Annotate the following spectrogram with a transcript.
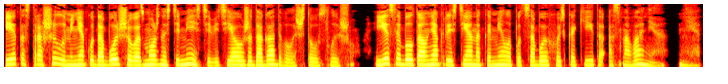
И это страшило меня куда больше возможности мести, ведь я уже догадывалась, что услышу. Если болтовня крестьянок имела под собой хоть какие-то основания... Нет,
